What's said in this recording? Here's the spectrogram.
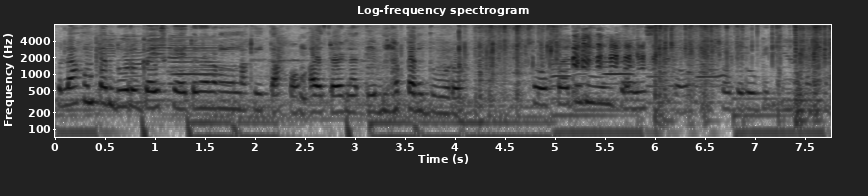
Wala akong panduro guys, kaya ito na lang yung nakita kong alternative na panduro. So, pwede nyo yun guys ito. So, durugin ko muna siya.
